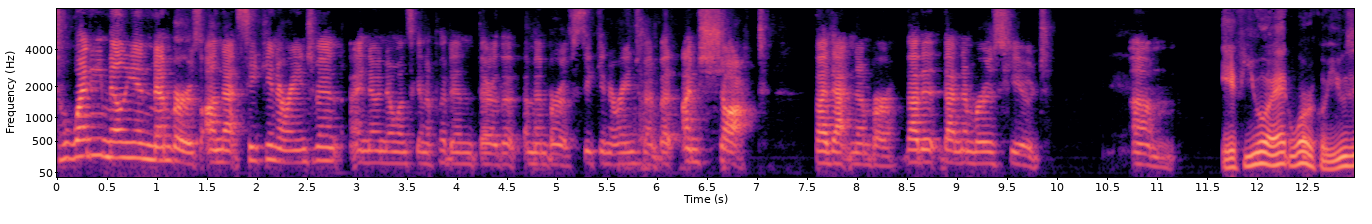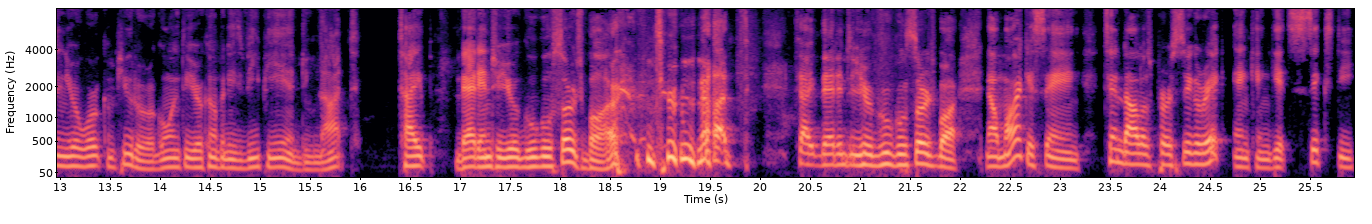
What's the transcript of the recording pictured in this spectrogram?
20 million members on that seeking arrangement. I know no one's going to put in there that a member of seeking arrangement, but I'm shocked by that number. That is, that number is huge. Um, if you are at work or using your work computer or going through your company's VPN, do not type that into your Google search bar. Do not type that into your Google search bar. Now, Mark is saying $10 per cigarette and can get 60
